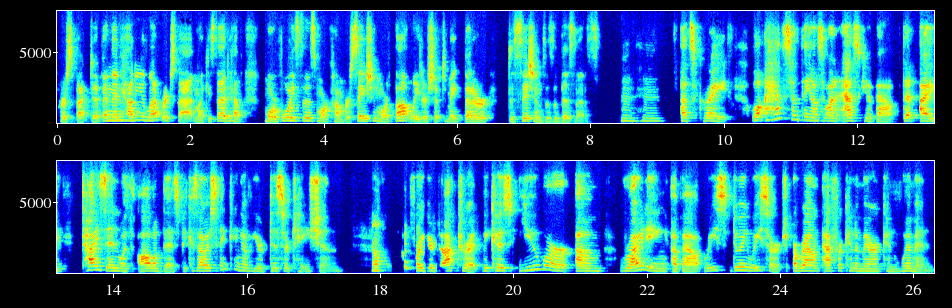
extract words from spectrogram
perspective. And then how do you leverage that? And like you said have more voices more conversation more thought leadership to make better decisions as a business. Mm-hmm. that's great. Well i have something else i want to ask you about that i ties in with all of this because i was thinking of your dissertation for your doctorate because you were um, writing about re- doing research around african american women.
